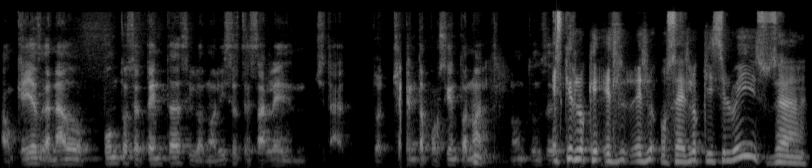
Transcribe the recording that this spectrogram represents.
aunque hayas ganado .70, si lo anualizas te sale en 80% anual, ¿no? Entonces... Es que es lo que, es, es, o sea, es lo que dice Luis, o sea,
